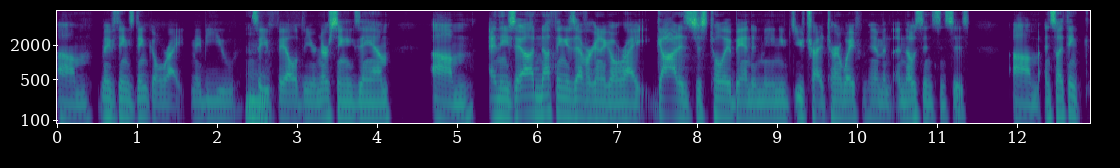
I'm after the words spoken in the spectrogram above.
um, maybe things didn't go right. Maybe you say Mm. you failed your nursing exam. Um, and then you say, oh, nothing is ever going to go right. God has just totally abandoned me. And you, you try to turn away from him in, in those instances. Um, and so I think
